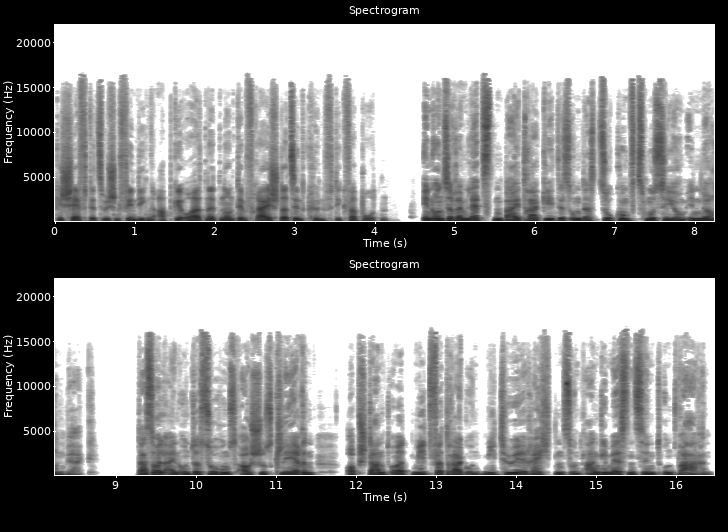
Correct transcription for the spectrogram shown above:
Geschäfte zwischen findigen Abgeordneten und dem Freistaat sind künftig verboten. In unserem letzten Beitrag geht es um das Zukunftsmuseum in Nürnberg. Da soll ein Untersuchungsausschuss klären, ob Standort, Mietvertrag und Miethöhe rechtens und angemessen sind und waren.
